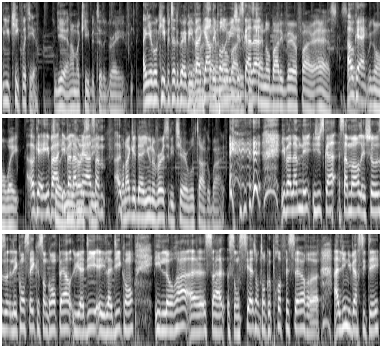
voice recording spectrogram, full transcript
you keep with you? Yeah, and I'm gonna keep it to the grave. And you're gonna keep it to the grave. il Yeah, va I'm garder pour lui jusqu'à là. Can't nobody verify or ask. So Okay. We're gonna wait. Ok, il va, il va l'amener à sa, When I get that university chair, we'll talk about it. il va l'amener jusqu'à sa mort, les choses, les conseils que son grand-père lui a dit. Et il a dit quand il aura euh, sa- son siège en tant que professeur euh, à l'université,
